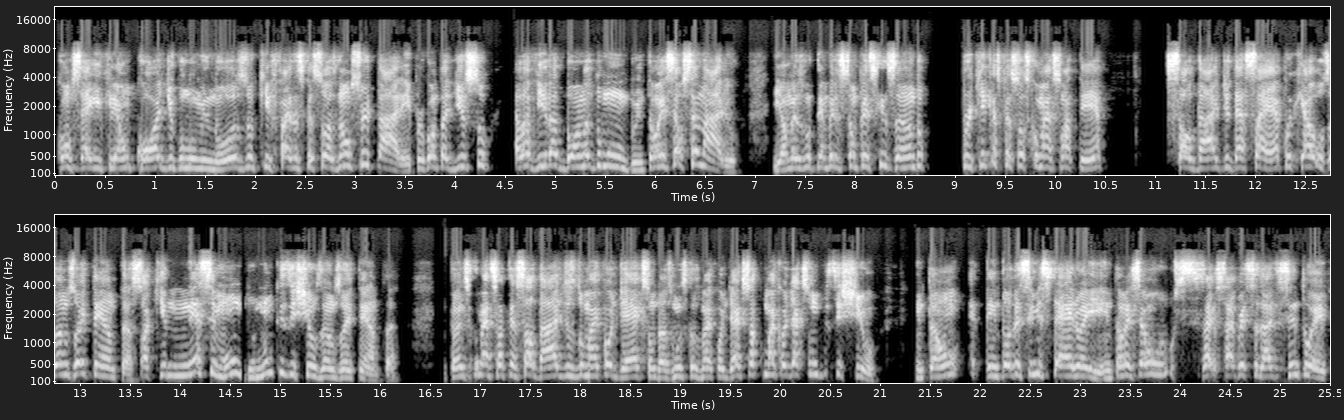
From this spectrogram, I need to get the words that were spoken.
consegue criar um código luminoso que faz as pessoas não surtarem. E por conta disso, ela vira dona do mundo. Então, esse é o cenário. E ao mesmo tempo, eles estão pesquisando por que, que as pessoas começam a ter saudade dessa época, que é os anos 80. Só que nesse mundo nunca existiu os anos 80. Então eles começam a ter saudades do Michael Jackson, das músicas do Michael Jackson, só que o Michael Jackson não existiu. Então, tem todo esse mistério aí. Então, esse é o Cyber Cidade Synthwave.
